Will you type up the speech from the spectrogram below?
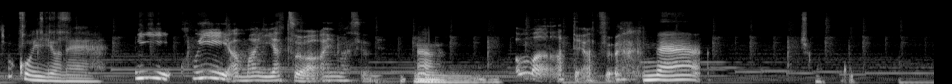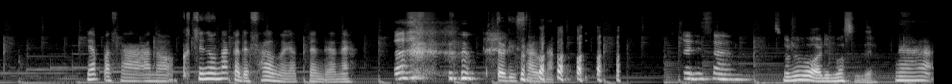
チョコいいよね。いい、濃い甘いやつは合いますよね。う。うんうん。甘ーってやつ。ねチョコ。やっぱさ、あの、口の中でサウナやってんだよね。一人サウナ。ひりさん。それはありますね。ね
